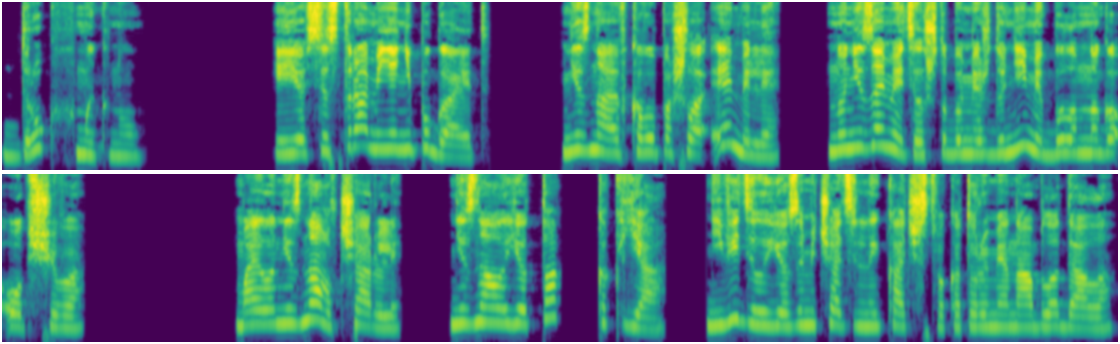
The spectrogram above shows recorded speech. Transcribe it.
Друг хмыкнул. Ее сестра меня не пугает. Не знаю, в кого пошла Эмили, но не заметил, чтобы между ними было много общего. Майло не знал Чарли, не знал ее так, как я, не видел ее замечательные качества, которыми она обладала,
